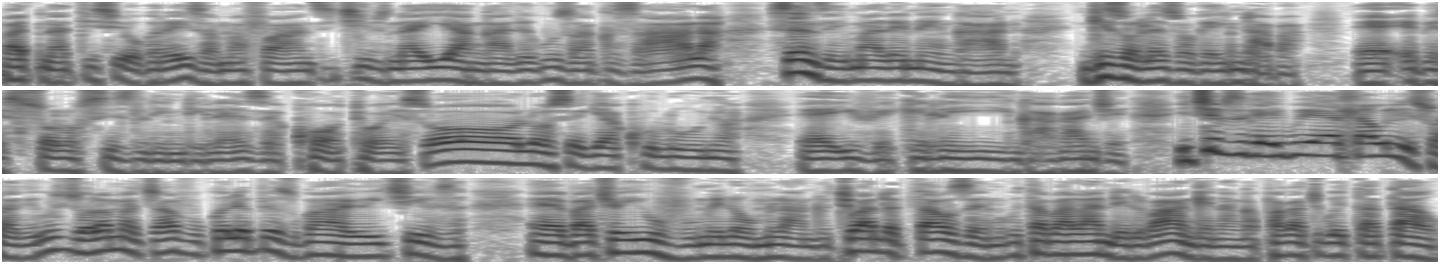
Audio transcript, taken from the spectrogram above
bathi nathi siyokuraiser ama funds Chiefs nayiyangale kuza kuzala senze imali enengana. Ngizo lezo ke indaba eh, ebesisolo sizilindile ezekhotho esolo sekuyakhulunywa eh, iveke leyinga kanje. iChiefs ke ibuye yahlawuliswa ke uzola majavu kwele phezukwayo iChiefs eh, batsho ivumile umlando 200000 ukuthi abalandeli bangena ngaphakathi kwetatawu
